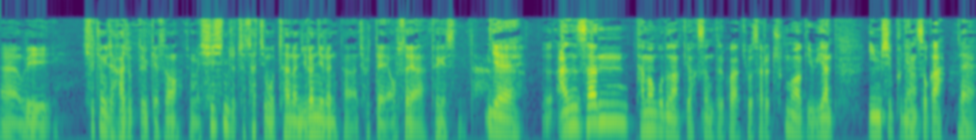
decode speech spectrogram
에, 우리 실종자 가족들께서 정말 시신조차 찾지 못하는 이런 일은 아, 절대 없어야 되겠습니다. 예. 그 안산 단원고등학교 학생들과 교사를 추모하기 위한 임시 분향소가 네.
